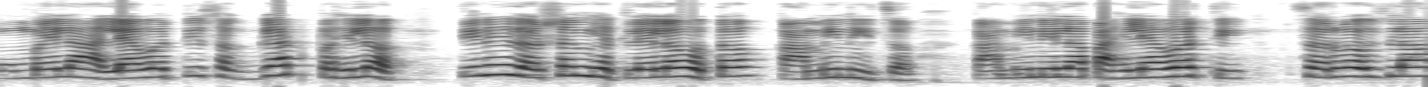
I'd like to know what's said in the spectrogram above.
मुंबईला आल्यावरती सगळ्यात पहिलं तिने दर्शन घेतलेलं होतं कामिनीचं. कामिनीला पाहिल्यावरती सर्वला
